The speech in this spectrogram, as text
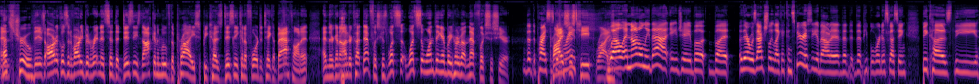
And That's true. There's articles that have already been written that said that Disney's not going to move the price because Disney can afford to take a bath on it, and they're going to undercut Netflix. Because what's the, what's the one thing everybody heard about Netflix this year? That the price is getting Prices raised. keep rising. Well, and not only that, AJ, but but there was actually like a conspiracy about it that that people were discussing because the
